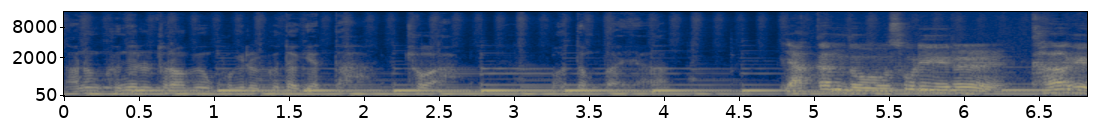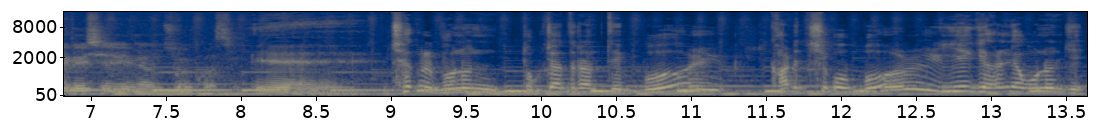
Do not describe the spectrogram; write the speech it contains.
나는 그녀를 돌아보면 고개를 끄덕였다. 좋아. 어떤 바야? 약간 더 소리를 강하게 내시면 좋을 것 같습니다. 예. 책을 보는 독자들한테 뭘 가르치고 뭘 얘기하려고 하는지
